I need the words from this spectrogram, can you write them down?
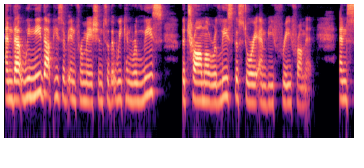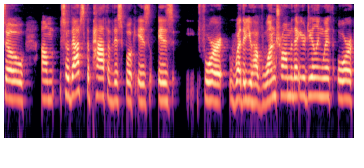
And that we need that piece of information so that we can release the trauma, release the story, and be free from it. And so, um, so that's the path of this book is is for whether you have one trauma that you're dealing with or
